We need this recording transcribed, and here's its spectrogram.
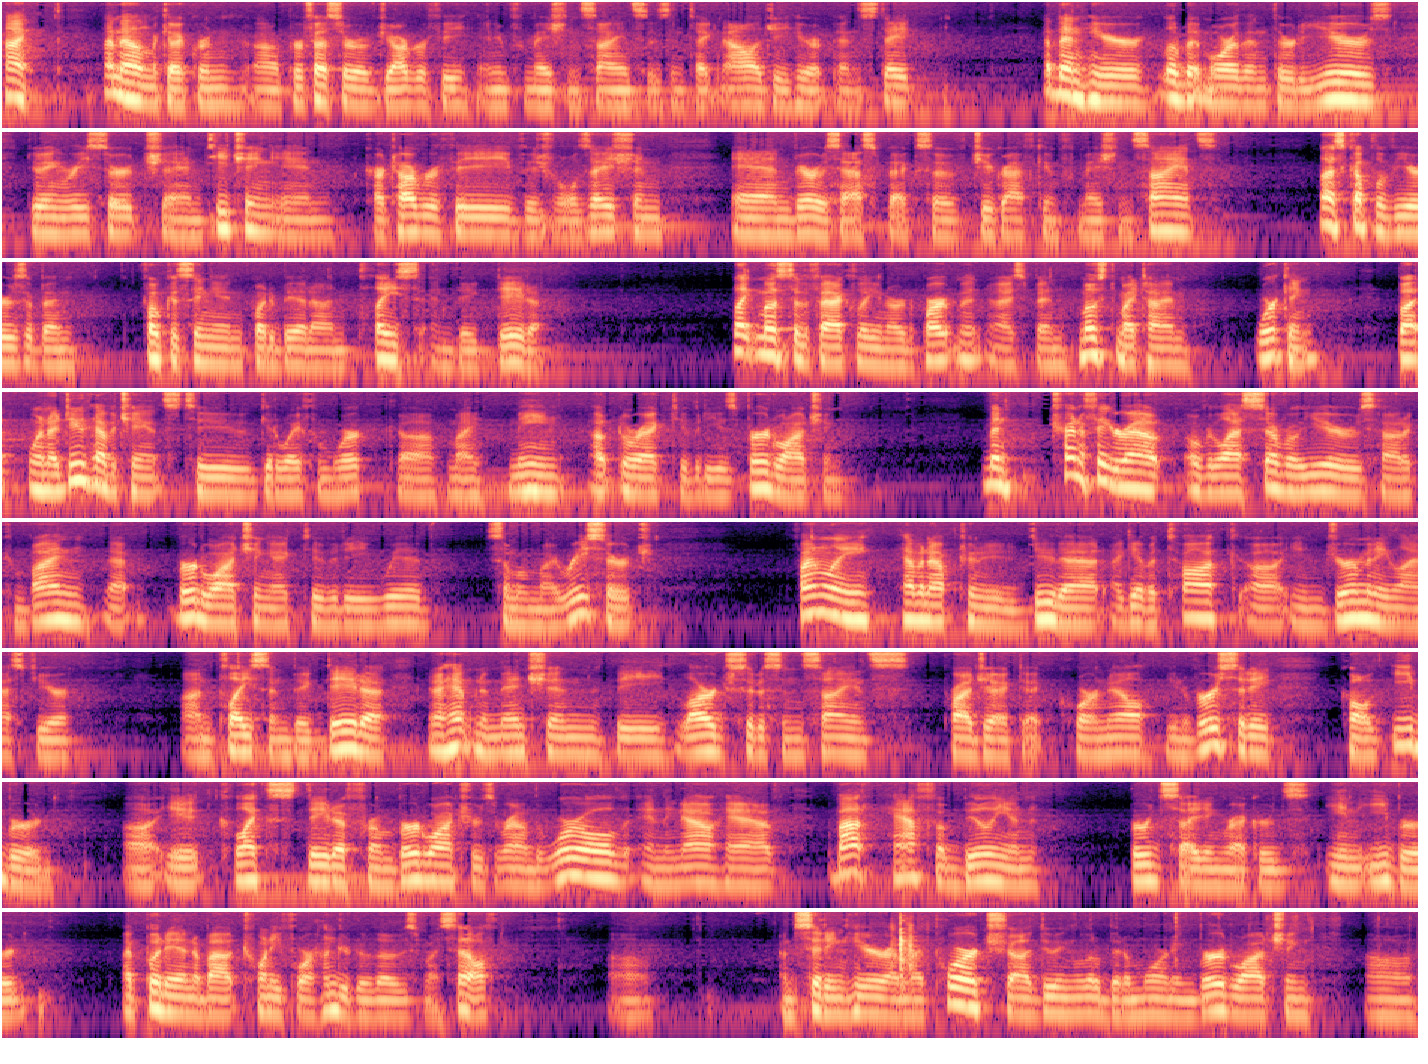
Hi, I'm Alan MacEachren, uh, Professor of Geography and Information Sciences and Technology here at Penn State. I've been here a little bit more than 30 years doing research and teaching in cartography, visualization, and various aspects of geographic information science. last couple of years I've been focusing in quite a bit on place and big data. Like most of the faculty in our department, I spend most of my time working but when I do have a chance to get away from work, uh, my main outdoor activity is bird watching. I've been trying to figure out over the last several years how to combine that bird watching activity with some of my research. Finally, have an opportunity to do that. I gave a talk uh, in Germany last year on place and big data, and I happened to mention the large citizen science project at Cornell University called eBird. Uh, it collects data from bird watchers around the world, and they now have about half a billion bird sighting records in eBird. I put in about 2,400 of those myself. Uh, I'm sitting here on my porch uh, doing a little bit of morning bird watching. Uh,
